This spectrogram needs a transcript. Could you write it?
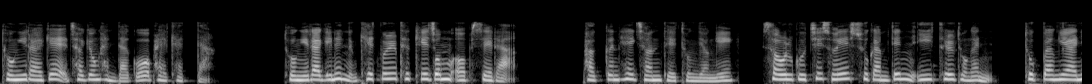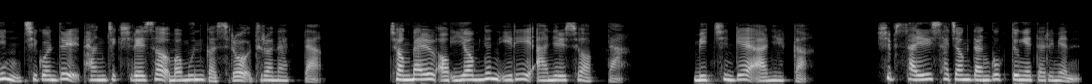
동일하게 적용한다고 밝혔다. 동일하기는 캣불 특혜 좀 없애라. 박근혜 전 대통령이 서울구치소에 수감된 이틀 동안 독방이 아닌 직원들 당직실에서 머문 것으로 드러났다. 정말 어이없는 일이 아닐 수 없다. 미친 게 아닐까. 14일 사정당국 등에 따르면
